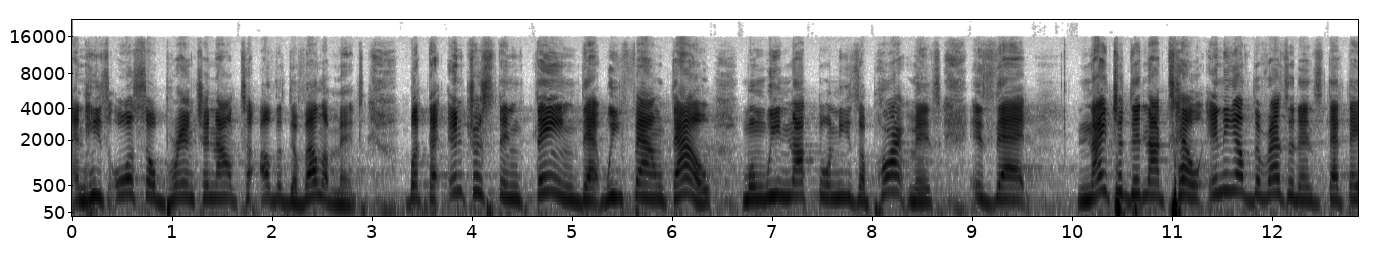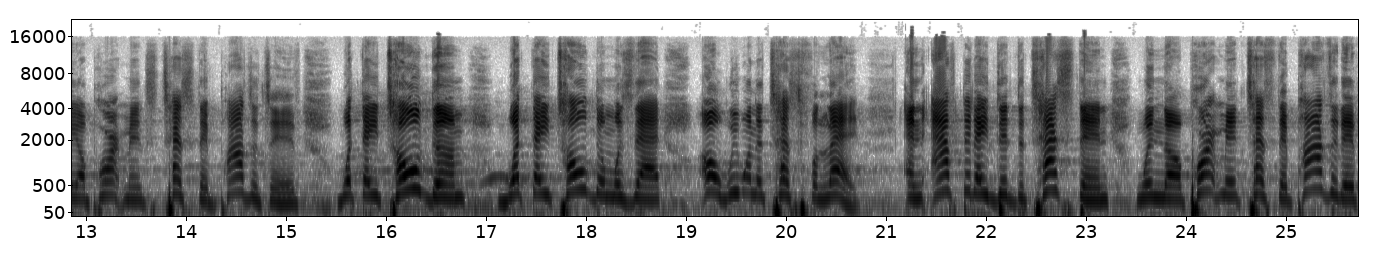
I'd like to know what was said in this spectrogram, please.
and he's also branching out to other developments. But the interesting thing that we found out when we knocked on these apartments is that NYCHA did not tell any of the residents that their apartments tested positive. What they told them, what they told them was that, oh, we want to test for lead. And after they did the testing, when the apartment tested positive,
